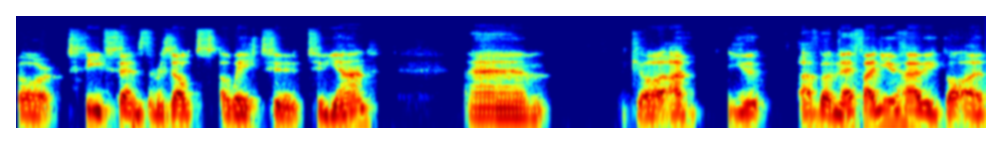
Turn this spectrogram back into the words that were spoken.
or Steve sends the results away to to Jan. Um, I've you, I've got. If I knew how he got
